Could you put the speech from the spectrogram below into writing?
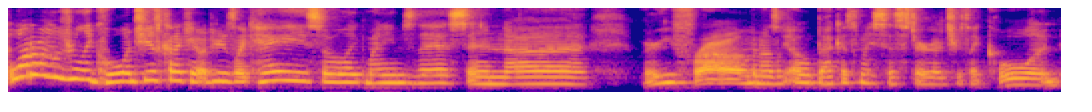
one of them was really cool and she just kind of came up to me and was like hey so like my name's this and uh where are you from and i was like oh becca's my sister and she was like cool and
